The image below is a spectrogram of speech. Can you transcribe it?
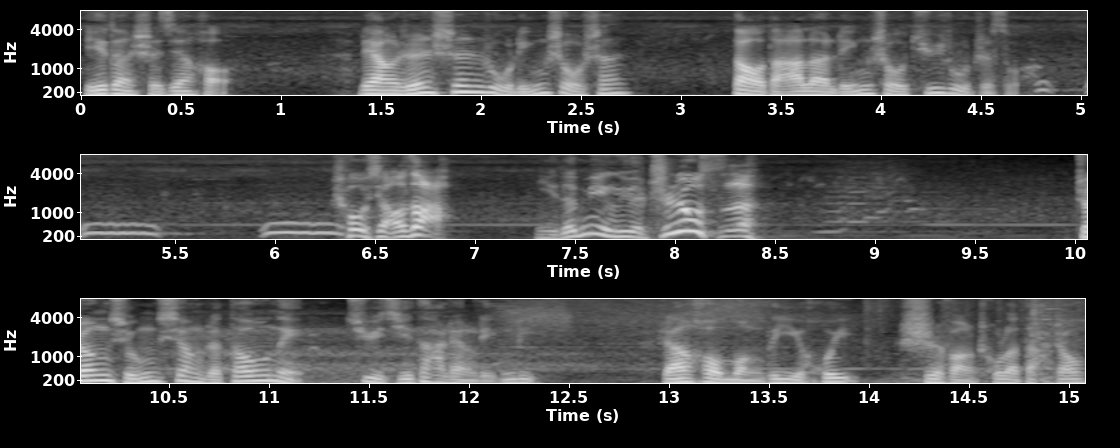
一段时间后，两人深入灵兽山，到达了灵兽居住之所。臭小子，你的命运只有死！张雄向着刀内聚集大量灵力，然后猛地一挥，释放出了大招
